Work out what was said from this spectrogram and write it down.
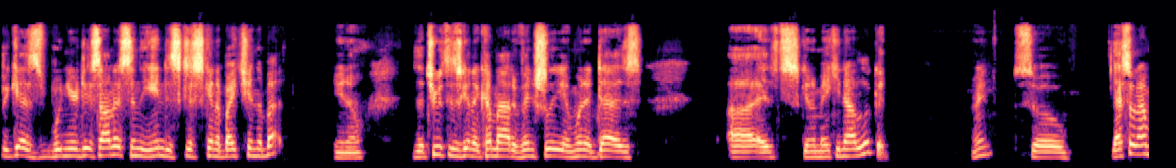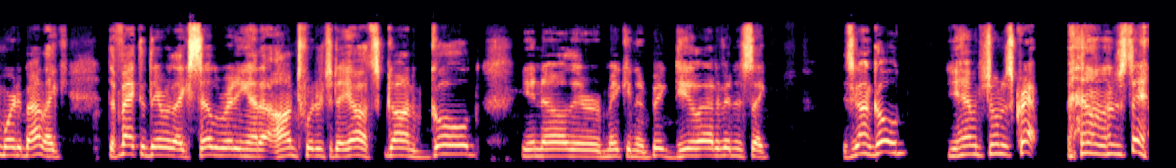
because when you're dishonest in the end, it's just going to bite you in the butt. You know, the truth is going to come out eventually, and when it does, uh, it's going to make you not look good, right? So that's what I'm worried about. Like the fact that they were like celebrating at on Twitter today. Oh, it's gone gold. You know, they're making a big deal out of it. And it's like it's gone gold you haven't shown us crap. I don't understand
